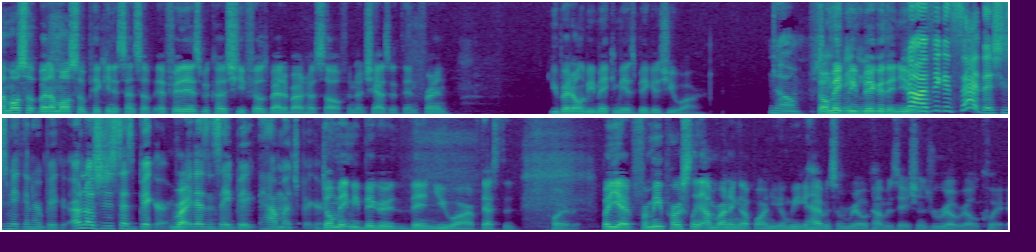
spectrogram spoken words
I'm also, but I'm also picking a sense of if it is because she feels bad about herself and that she has a thin friend, you better only be making me as big as you are. No. Don't make me bigger than you. No, I think it's sad that she's making her bigger. Oh no, she just says bigger. Right. It doesn't say big how much bigger. Don't make me bigger than you are if that's the point of it. But yeah, for me personally, I'm running up on you and we're having some real conversations real, real quick.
